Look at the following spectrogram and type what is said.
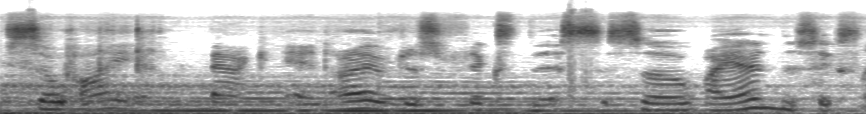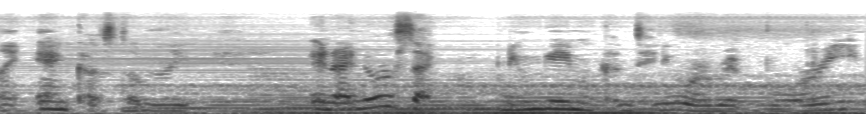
Alright, so I am back and I have just fixed this. So I added the 6 night and custom night. And I noticed that new game and continue were a bit boring,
